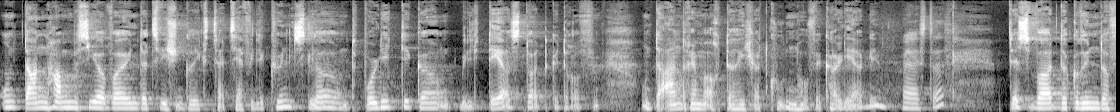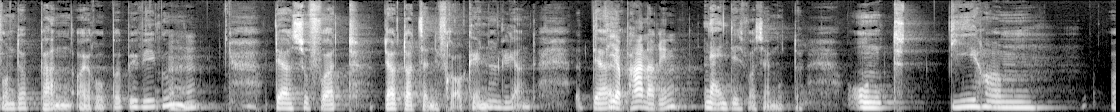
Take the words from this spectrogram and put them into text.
und dann haben sie aber in der Zwischenkriegszeit sehr viele Künstler und Politiker und Militärs dort getroffen. Unter anderem auch der Richard Kudenhofe Kalergi. Wer ist das? Das war der Gründer von der Pan-Europa-Bewegung, mhm. der sofort, der hat dort seine Frau kennengelernt. Der, die Japanerin? Nein, das war seine Mutter. Und die haben, äh,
